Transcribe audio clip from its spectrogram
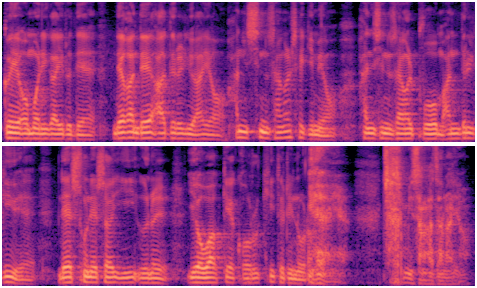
그의 어머니가 이르되 내가 내 아들을 위하여 한 신상을 새기며 한 신상을 부어 만들기 위해 내 손에서 이 은을 여호와께 거룩히 드리노라 예, 예. 참 이상하잖아요.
